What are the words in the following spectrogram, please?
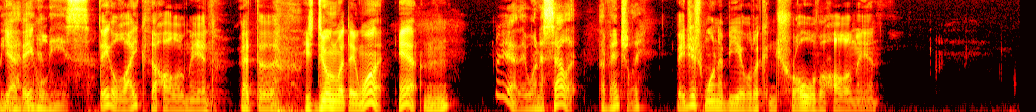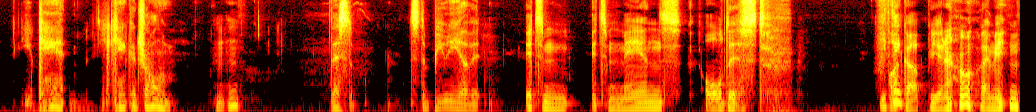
We Yeah, have they- enemies. they like the Hollow Man at the. He's doing what they want. Yeah. Mm-hmm. Yeah, they want to sell it eventually. They just want to be able to control the Hollow Man. You can't. You can't control him. Mhm. That's the. It's the beauty of it. It's it's man's oldest You fuck think- up. You know, I mean,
